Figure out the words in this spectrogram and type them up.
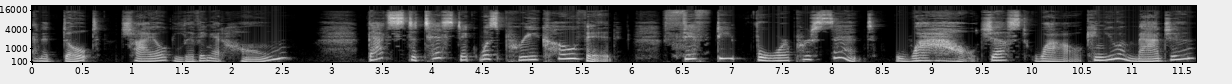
an adult child living at home? That statistic was pre COVID. 54%. Wow, just wow. Can you imagine?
